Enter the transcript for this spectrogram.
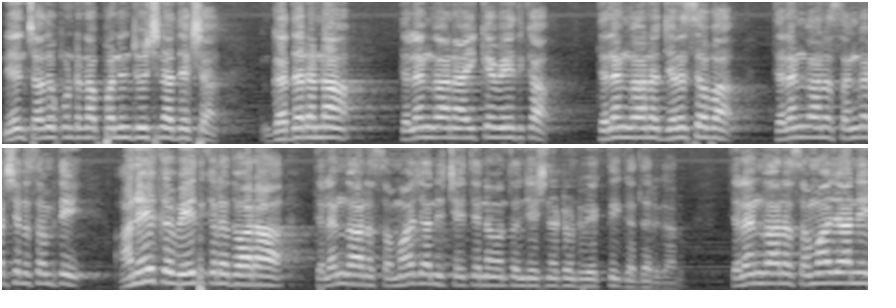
నేను చదువుకుంటున్నప్పటి నుంచి చూసిన అధ్యక్ష గదరన్న తెలంగాణ ఐక్య వేదిక తెలంగాణ జనసభ తెలంగాణ సంఘర్షణ సమితి అనేక వేదికల ద్వారా తెలంగాణ సమాజాన్ని చైతన్యవంతం చేసినటువంటి వ్యక్తి గద్దర్ గారు. తెలంగాణ సమాజాన్ని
